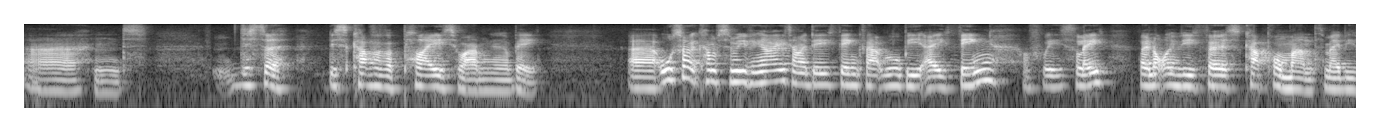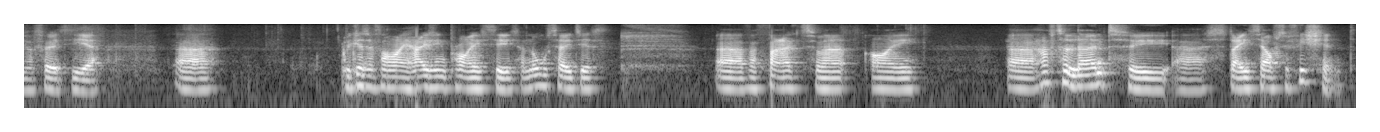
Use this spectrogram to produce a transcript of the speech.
uh, and just to discover the place where I'm going to be. Uh, also, it comes to moving out, I do think that will be a thing, obviously, but not in the first couple months, maybe the first year. Uh, because of high housing prices and also just uh, the fact that I uh, have to learn to uh, stay self-sufficient.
